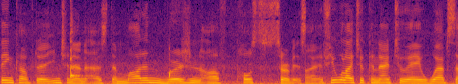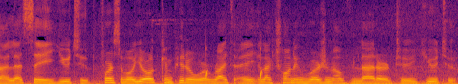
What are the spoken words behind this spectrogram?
think of the internet as the modern version of post service. Uh, if you would like to connect to a website, let's say YouTube, first of all, your computer will write an electronic version of letter to YouTube.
